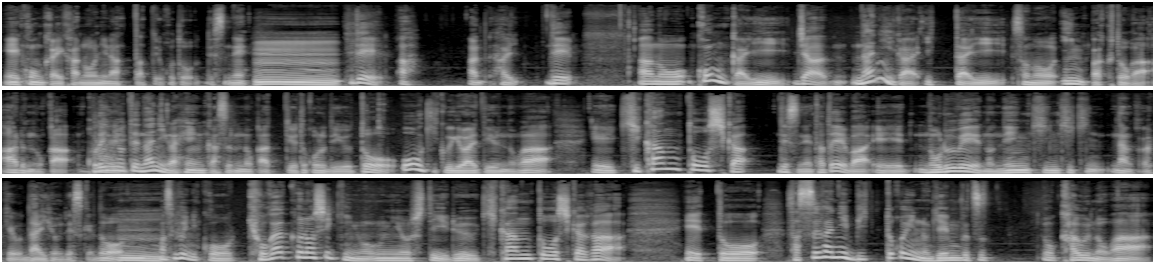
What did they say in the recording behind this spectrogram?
えー今回可能になったということですね。うん。で、あ、あはい。で、あの、今回、じゃあ何が一体そのインパクトがあるのか、これによって何が変化するのかっていうところで言うと、大きく言われているのが、えー機関投資家ですね。例えば、えーノルウェーの年金基金なんかが結構代表ですけど、うんまあ、そういうふうにこう、巨額の資金を運用している機関投資家が、えっと、さすがにビットコインの現物を買うのは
